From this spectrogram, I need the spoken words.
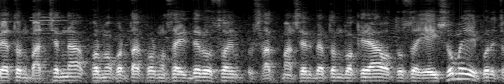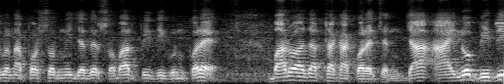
বেতন পাচ্ছেন না। কর্মকর্তা কর্মচারীদেরও ছয়, সাত মাসের বেতন বকেয়া। অথচ এই সময়ে পরিচালনা পর্ষদ নিজেদের সবার দ্বিগুণ করে বারো হাজার টাকা করেছেন, যা আইন ও বিধি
